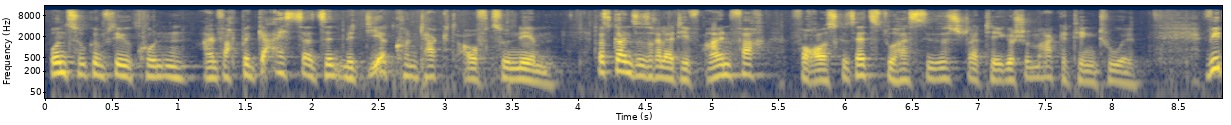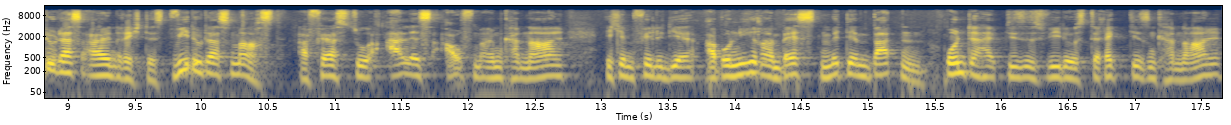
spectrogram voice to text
und zukünftige Kunden einfach begeistert sind, mit dir Kontakt aufzunehmen. Das Ganze ist relativ einfach, vorausgesetzt du hast dieses strategische Marketing-Tool. Wie du das einrichtest, wie du das machst, erfährst du alles auf meinem Kanal. Ich empfehle dir, abonniere am besten mit dem Button unterhalb dieses Videos direkt diesen Kanal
